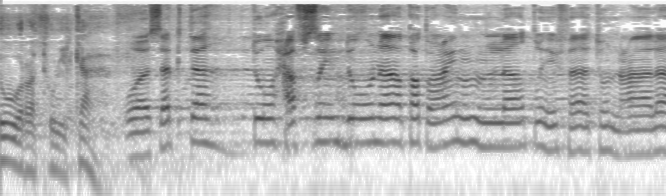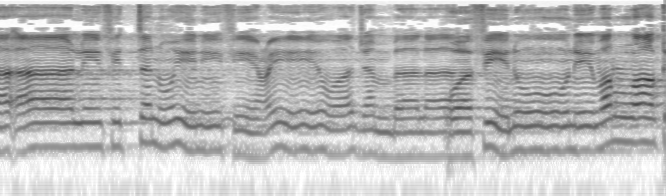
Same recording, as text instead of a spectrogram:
سورة الكهف. وسكته حفص دون قطع لطيفة على آل في التنوين في عي وجنبلا وفي نون مراق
